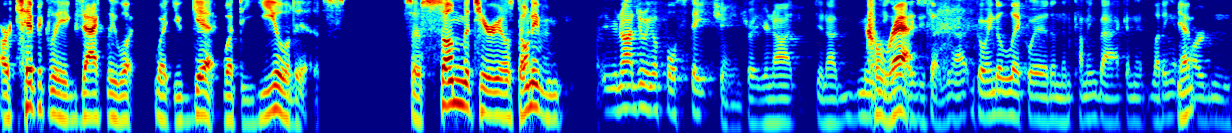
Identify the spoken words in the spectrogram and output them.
are typically exactly what, what you get, what the yield is. So some materials don't even you're not doing a full state change, right? You're not you're not making, as you said, you're not going to liquid and then coming back and letting it Yep. harden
